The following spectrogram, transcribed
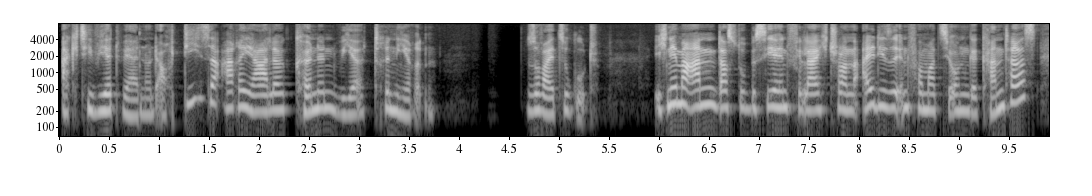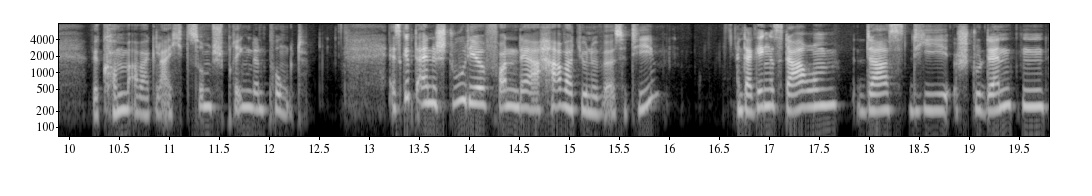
aktiviert werden. Und auch diese Areale können wir trainieren. Soweit, so gut. Ich nehme an, dass du bis hierhin vielleicht schon all diese Informationen gekannt hast. Wir kommen aber gleich zum springenden Punkt. Es gibt eine Studie von der Harvard University, da ging es darum, dass die Studenten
